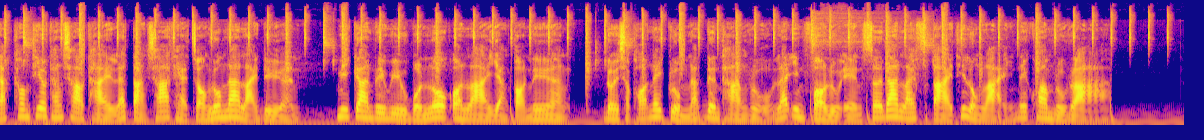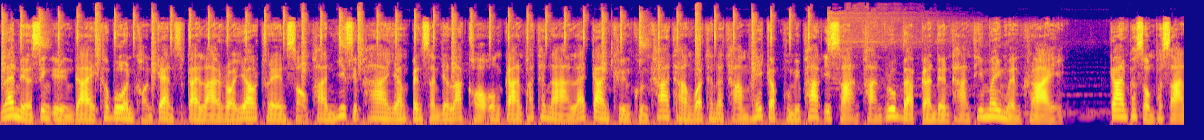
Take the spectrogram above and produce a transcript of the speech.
นักท่องเที่ยวทั้งชาวไทยและต่างชาติแห่จองล่วงหน้าหลายเดือน มีการรีวิวบนโลกออนไลน์อย่างต่อเนื่อง โดยเฉพาะในกลุ่มนักเดินทางหรูและอินฟลูเอนเซอร์ด้านไลฟ์สไตล์ที่หลงไหลในความหรูหรา และเหนือสิ่งอื่นใดขบวนขอนแก่นสกายไลน์รอยัลเทรน 2025 ยังเป็นสัญลักษณ์ขององค์การพัฒนาและการคืนคุณค่าทางวัฒนธรรมให้กับภูมิภาคอีสานผ่านรูปแบบการเดินทางที่ไม่เหมือนใครการผสมผสาน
